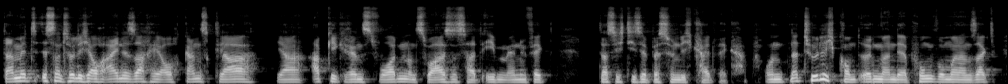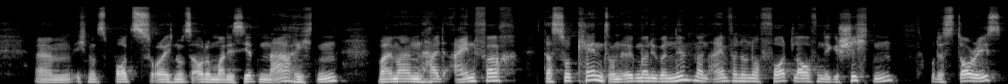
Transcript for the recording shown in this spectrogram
damit ist natürlich auch eine Sache auch ganz klar ja abgegrenzt worden. Und zwar ist es halt eben im Endeffekt, dass ich diese Persönlichkeit weg habe. Und natürlich kommt irgendwann der Punkt, wo man dann sagt, ähm, ich nutze Bots oder ich nutze automatisierte Nachrichten, weil man halt einfach das so kennt. Und irgendwann übernimmt man einfach nur noch fortlaufende Geschichten oder Stories,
